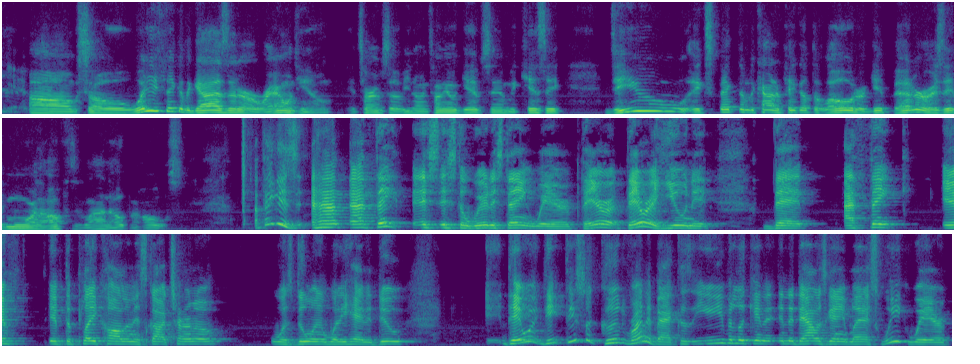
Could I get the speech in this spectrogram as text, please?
Yeah. Um, so what do you think of the guys that are around him in terms of you know Antonio Gibson, McKissic? Do you expect them to kind of pick up the load or get better, or is it more on the offensive line to open holes? I think it's I, I think it's it's the weirdest thing where they're they're a unit that I think if if the play calling and Scott Turner was doing what he had to do, they were these are good running back because you even look in, in the Dallas game last week where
